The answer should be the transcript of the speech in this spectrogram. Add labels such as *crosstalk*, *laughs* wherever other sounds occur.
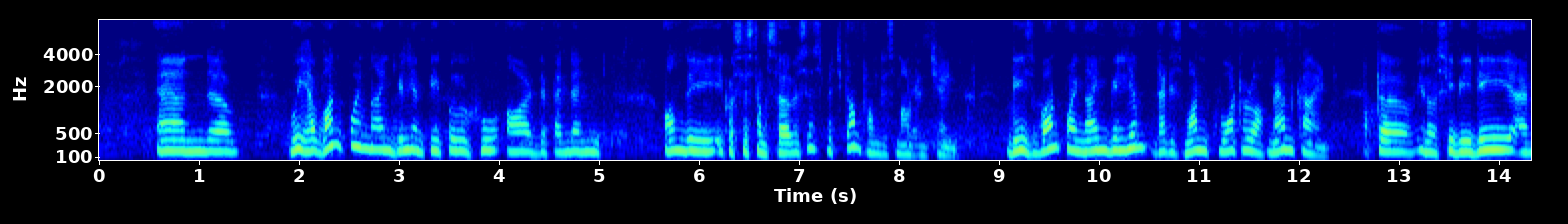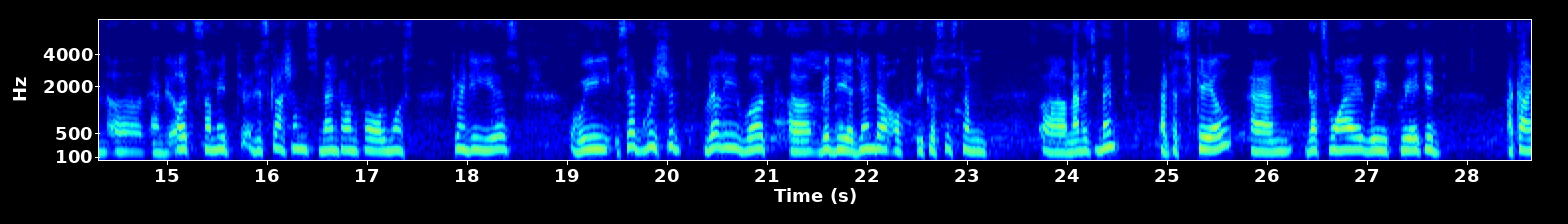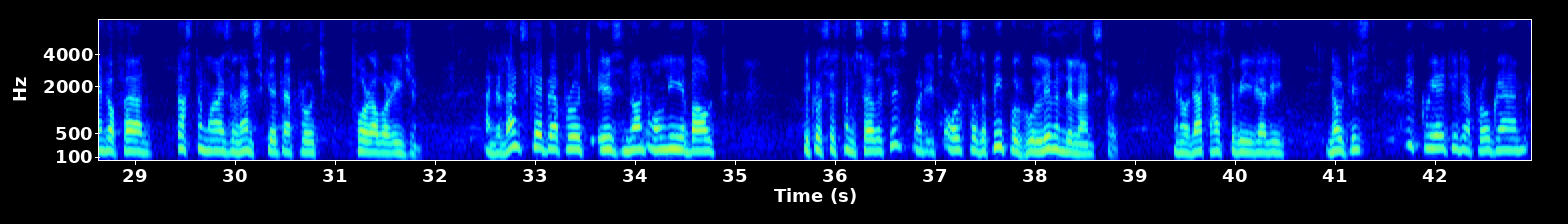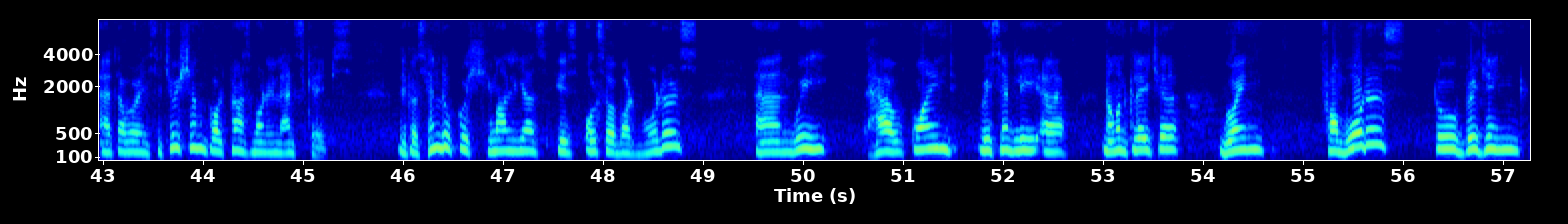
and uh, we have 1.9 billion people who are dependent on the ecosystem services which come from this mountain chain. These 1.9 billion, that is one quarter of mankind. After you know CBD and uh, and the Earth Summit discussions went on for almost 20 years, we said we should really work uh, with the agenda of ecosystem uh, management at a scale, and that's why we created a kind of a customized landscape approach for our region. And the landscape approach is not only about ecosystem services, but it's also the people who live in the landscape. You know, that has to be really noticed. We created a program at our institution called Transboundary Landscapes because Hindu Kush Himalayas is also about borders and we have coined recently a nomenclature going from borders to bridging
